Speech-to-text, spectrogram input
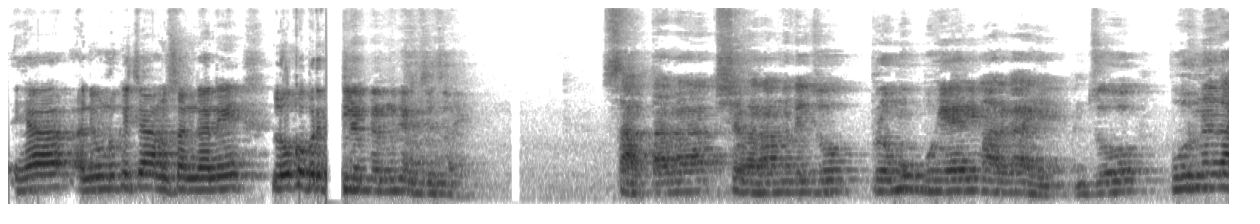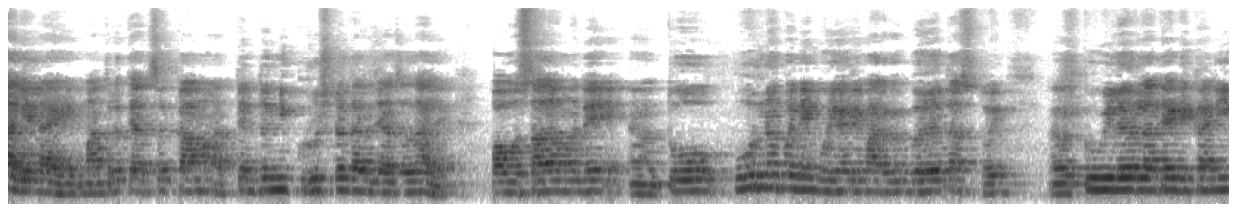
ह्या निवडणुकीच्या अनुषंगाने लोकप्रतिनिधी करणं गरजेचं आहे. सातारा शहरामध्ये जो प्रमुख भुयारी मार्ग आहे जो पूर्ण झालेला आहे मात्र त्याचं काम अत्यंत निकृष्ट दर्जाचं झालंय. पावसाळ्यामध्ये तो पूर्णपणे भुयारी मार्ग गळत असतोय. टू व्हीलरला त्या ठिकाणी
